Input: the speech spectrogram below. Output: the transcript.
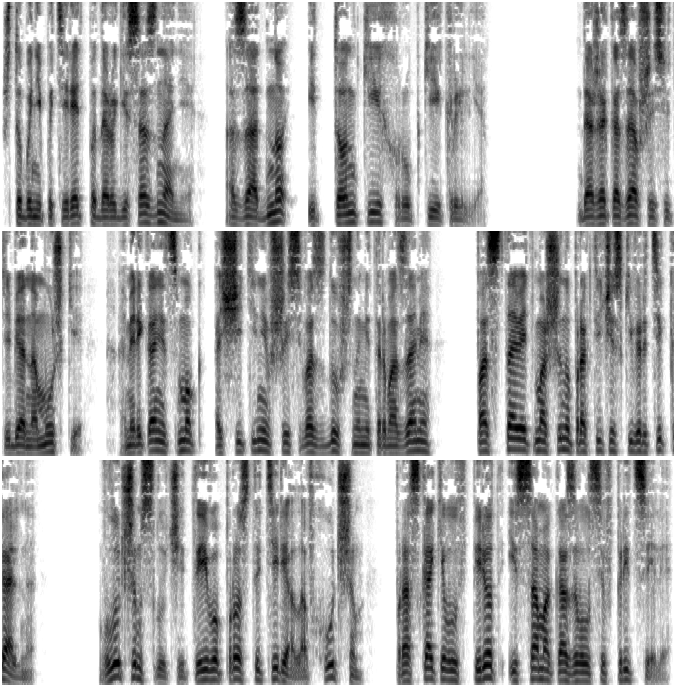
чтобы не потерять по дороге сознание, а заодно и тонкие хрупкие крылья. Даже оказавшись у тебя на мушке, американец мог, ощетинившись воздушными тормозами, поставить машину практически вертикально. В лучшем случае ты его просто терял, а в худшем проскакивал вперед и сам оказывался в прицеле.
